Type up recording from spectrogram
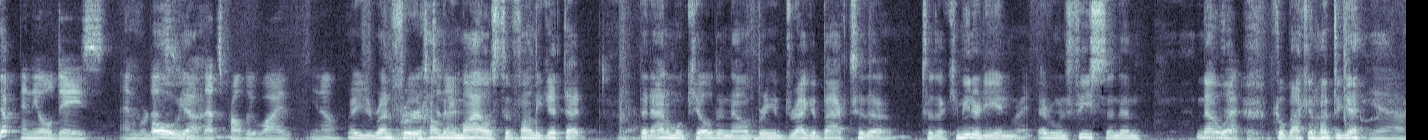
Yep. In the old days, and we're that's, Oh, you know, yeah. that's probably why you know. Right, you run for how many that. miles to finally get that Yeah. that animal killed, and now bring it, drag it back to the to the community, and Right. everyone feasts, and then now Exactly. what? Go back and hunt again, Yeah.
